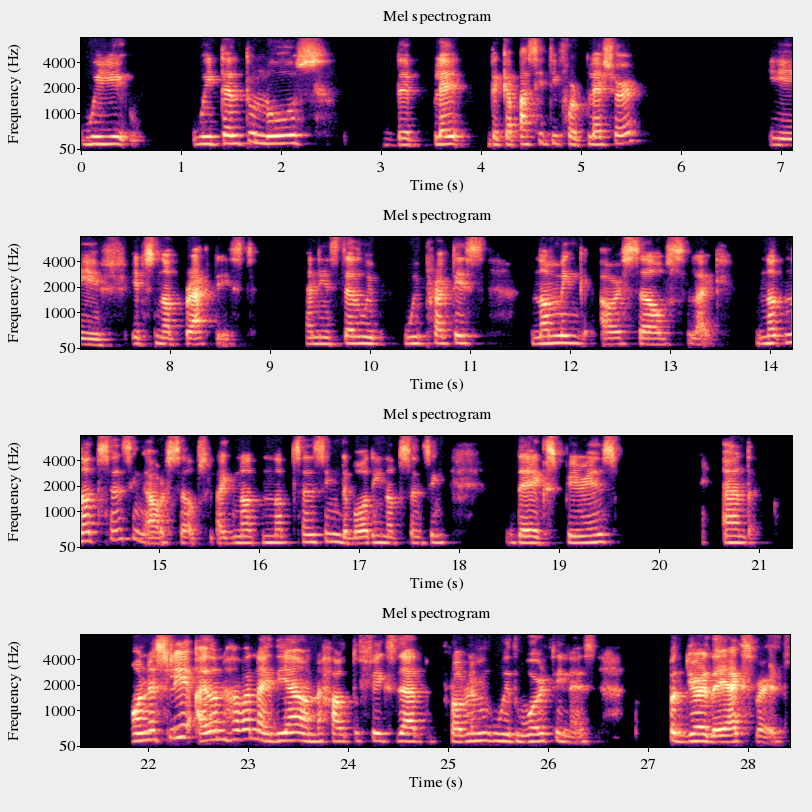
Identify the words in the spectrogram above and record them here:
we we tend to lose the play the capacity for pleasure if it's not practiced. And instead we we practice numbing ourselves like not not sensing ourselves like not not sensing the body not sensing the experience. And honestly i don't have an idea on how to fix that problem with worthiness but you're the expert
